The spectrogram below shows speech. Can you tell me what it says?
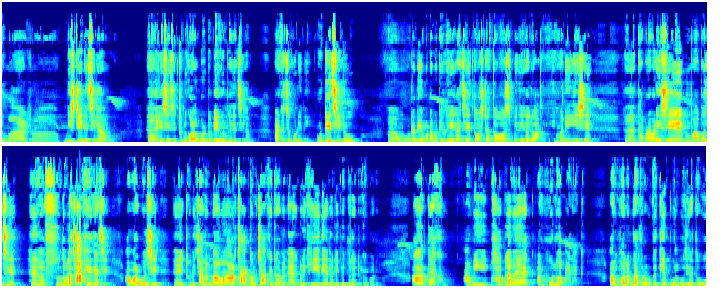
তোমার মিষ্টি এনেছিলাম। হ্যাঁ এসে একটুখানি গরম গরম একটু বেগুন ভেজেছিলাম। আর কিছু করিনি। রুটি ছিল। হ্যাঁ, ওটা দিয়ে মোটামুটি হয়ে গেছে। দশটা দশ বেজে গেল মানে এসে হ্যাঁ তারপর আবার এসে মা বলছে হ্যাঁ সন্ধ্যাবেলা চা খেয়ে গেছে। আবার বলছে হ্যাঁ একটুখানি চালাম। না মা আর চা একদম চা খেতে হবে না। একবারে খেয়ে দিয়ে একদম লিপের তলায় ঢুকে পড়ো। আর দেখো, আমি ভাবলাম এক আর হলো আর এক। আমি ভাবলাম ডাক্তারবাবুকে গিয়ে বলব যে, ডাক্তারবাবু,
